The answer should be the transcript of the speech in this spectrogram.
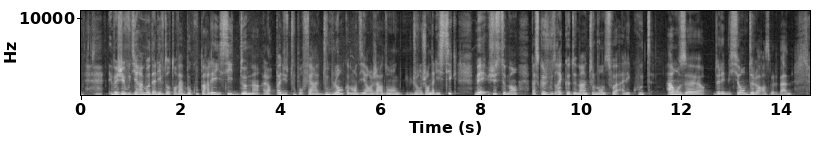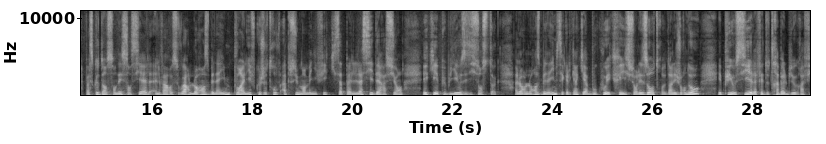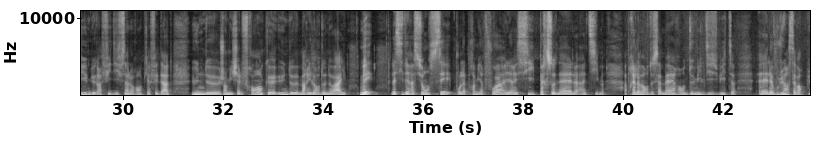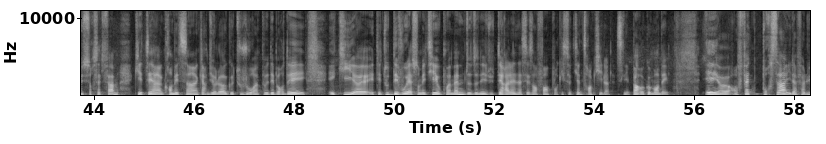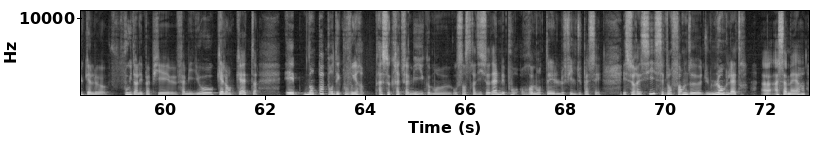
Eh ben, je vais vous dire un mot d'un livre dont on va beaucoup parler ici demain. Alors pas du tout pour faire un doublon, comme on dit en jargon journalistique, mais justement parce que je voudrais que demain tout le monde soit à l'écoute à 11h de l'émission de Laurence Goldman, parce que dans son essentiel, elle va recevoir Laurence Benaïm pour un livre que je trouve absolument magnifique, qui s'appelle La sidération et qui est publié aux éditions Stock. Alors Laurence Benaïm, c'est quelqu'un qui a beaucoup écrit sur les autres dans les journaux, et puis aussi elle a fait de très belles biographies, une biographie d'Yves Saint-Laurent qui a fait date, une de Jean-Michel Franck, une de Marie-Laure de Noailles, mais la sidération, c'est pour la première fois un récit personnel, intime. Après la mort de sa mère en 2018, elle a voulu en savoir plus sur cette femme qui était un grand médecin, cardiologue, toujours un peu débordé et, qui euh, était toute dévouée à son métier au point même de donner du terre à laine à ses enfants pour qu'ils se tiennent tranquilles, ce qui n'est pas recommandé. Et euh, en fait, pour ça, il a fallu qu'elle fouille dans les papiers familiaux, qu'elle enquête, et non pas pour découvrir un secret de famille comme au sens traditionnel, mais pour remonter le fil du passé. Et ce récit, c'est en forme d'une longue lettre à, sa mère,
